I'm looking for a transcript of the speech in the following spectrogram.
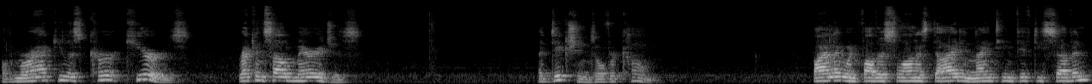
of miraculous cur- cures, reconciled marriages, addictions overcome. Finally, when Father Solanus died in 1957,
